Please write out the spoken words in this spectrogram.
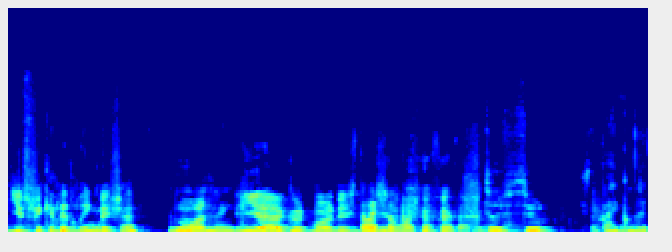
you speak a little English, huh? Good morning. Yeah, good morning. Что еще Yeah. можно сказать? To you. I glad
